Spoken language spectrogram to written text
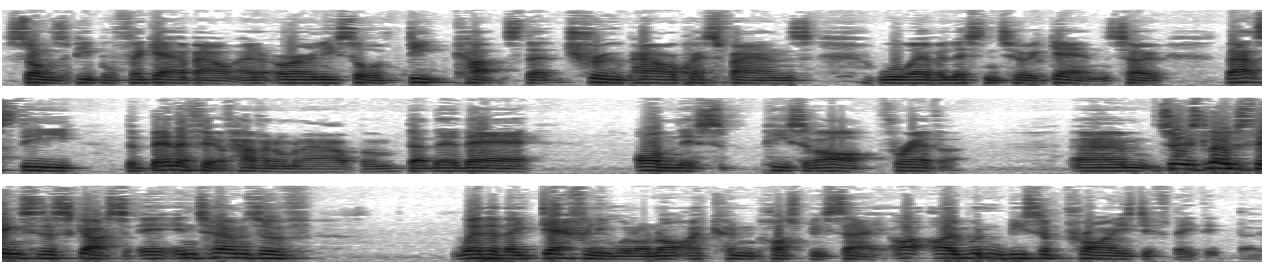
songs that people forget about and are only sort of deep cuts that true Power Quest fans will ever listen to again. So that's the the benefit of having them on an album that they're there on this piece of art forever. Um, so it's loads of things to discuss in terms of whether they definitely will or not, I couldn't possibly say. I, I wouldn't be surprised if they did, though.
